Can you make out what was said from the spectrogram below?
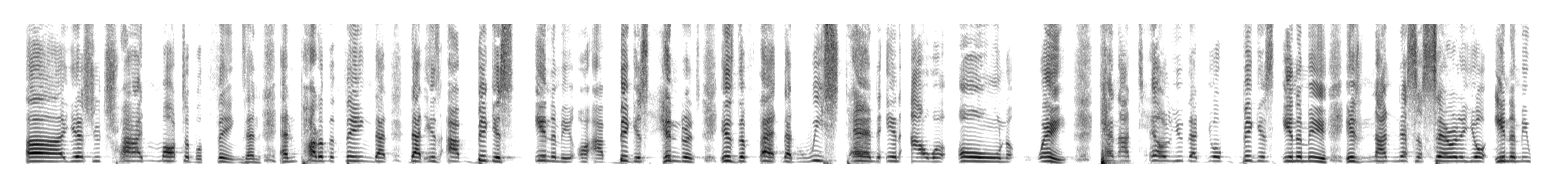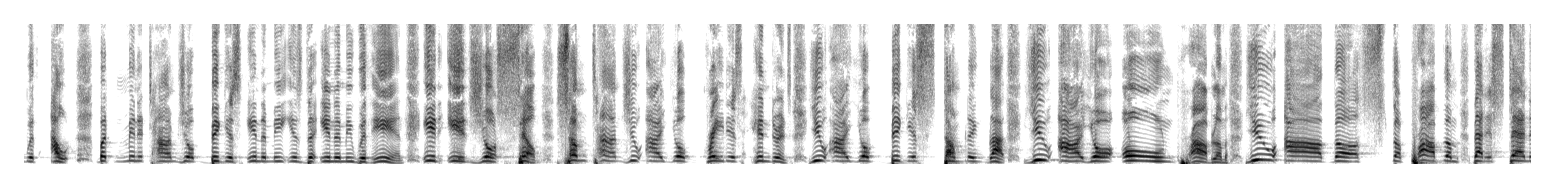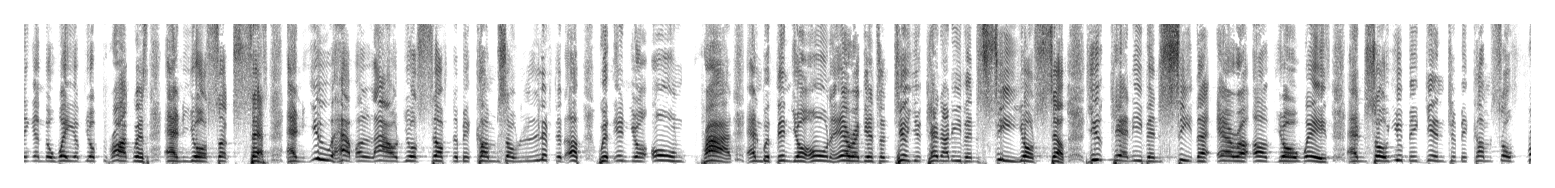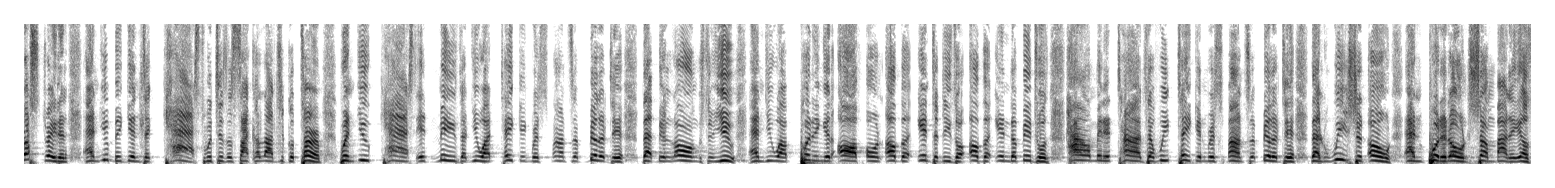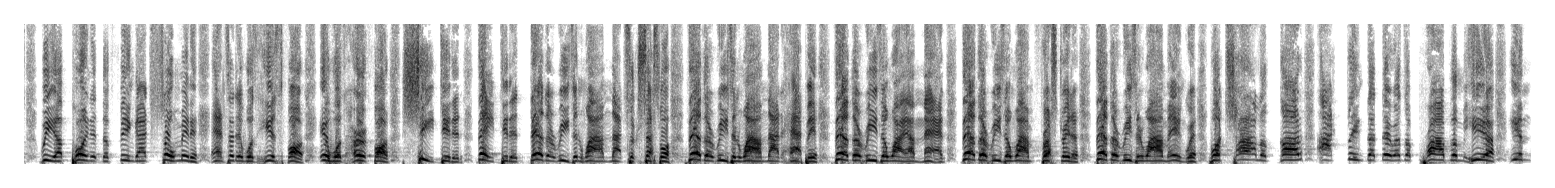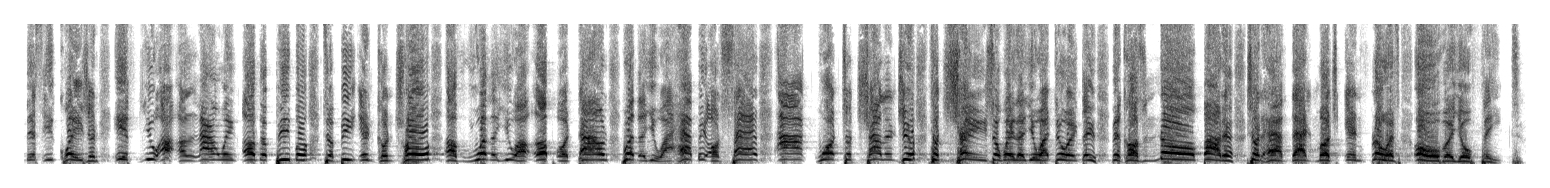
Uh, yes, you tried multiple things and, and part of the thing that, that is our biggest enemy or our biggest hindrance is the fact that we stand in our own way. Can I tell you that your biggest enemy is not necessarily your enemy without, but many times your biggest enemy is the enemy within. It is yourself. Sometimes you are your greatest hindrance. You are your biggest stumbling block. You are your own problem. You are the, the problem that is standing in the way of your progress and your success. And you have allowed yourself to become so lifted up within your own pride and within your own arrogance until you cannot even see yourself. You can't even see the error of your ways. And so you begin to become so frustrated and you begin to cast, which is a psychological term. When you cast, it means that you are taking responsibility that belongs to you and you are putting it off on other entities or other individuals. How many times have we taken responsibility that we should own and put it on somebody else? We are pointed the finger at so many and said it was his fault. It was her fault. She did it. They did it. They're the reason why I'm not successful. They're the reason why I'm not happy. They're the reason why I'm mad. They're the reason why I'm frustrated. They're the reason why I'm angry. Well, child of God, I think that there is a problem here in this equation. If you are allowing other people to be in control of whether you are up or down, whether you are happy or sad, I want to challenge you to change the way that you are doing things because nobody should have that much influence over your fate.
